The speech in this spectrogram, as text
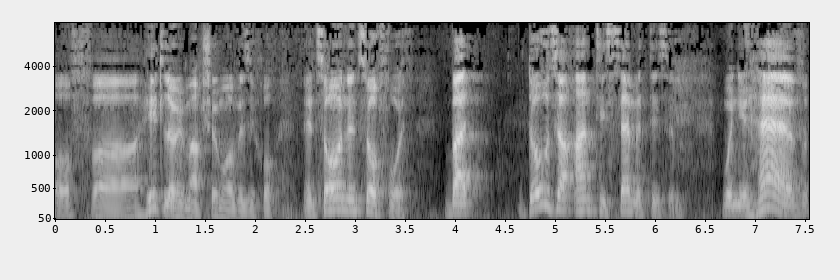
of uh, Hitler, and so on and so forth. But those are anti-Semitism. When you have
